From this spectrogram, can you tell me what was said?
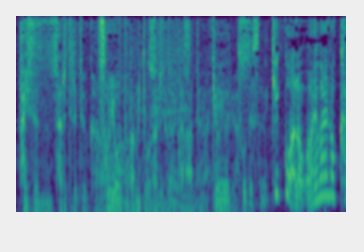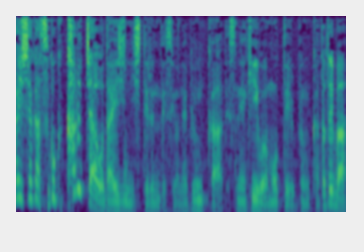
大切にされてるというか、素養とか見ておられるのかなというのは興味あります。えー、ですね。結構あの、我々の会社がすごくカルチャーを大事にしてるんですよね。文化ですね。企業が持っている文化。例えば、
